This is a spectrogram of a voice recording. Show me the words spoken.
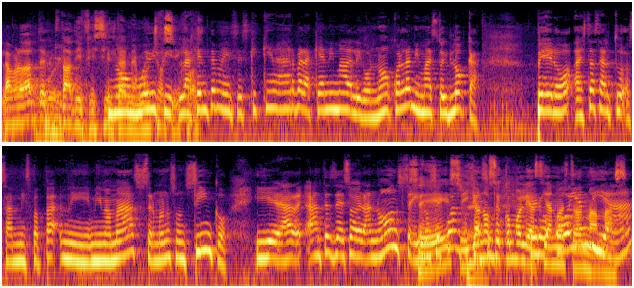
La verdad está difícil No, tener muy muchos difícil. hijos. La gente me dice, es que qué bárbara, qué animada. Le digo, no, ¿cuál animada? Estoy loca. Pero a estas alturas, o sea, mis papás, mi, mi mamá, sus hermanos son cinco. Y antes de eso eran once y no Sí, sé cuántos. sí, yo no sé cómo le hacían nuestras mamás. Día,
